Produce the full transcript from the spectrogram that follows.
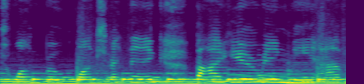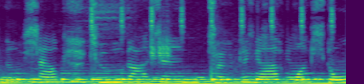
torch, one broke, one strengthened. By hearing me have no shout. Two gods at one storm.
